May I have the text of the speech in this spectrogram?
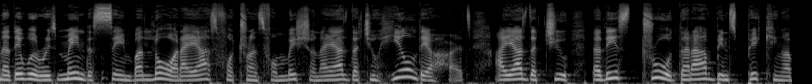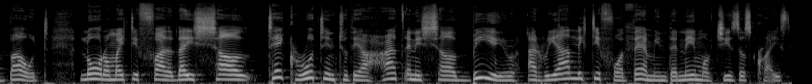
that they will remain the same. But lord i ask for transformation. I ask that you heal their hearts. I ask that you that this truth that i've been speaking about lord almighty father that it shall take root into their hearts and it shall be a reality for them in the name of jesus christ.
